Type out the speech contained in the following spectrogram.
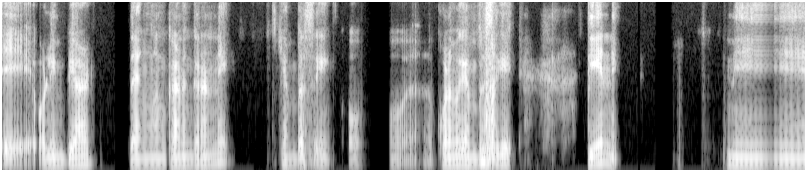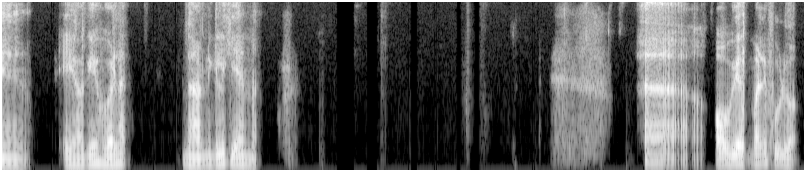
ඒ ඔලිම්පියාට් දැන් ලංකාන කරන්නේ කැම්පස කොළඹ කැම්පසගේ තියෙන්නේ. මේ ඒ වගේ හොල දාන්න කියල කියන්න ඔව්‍යත් මලි පුළුවන්.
